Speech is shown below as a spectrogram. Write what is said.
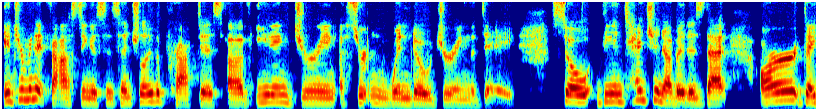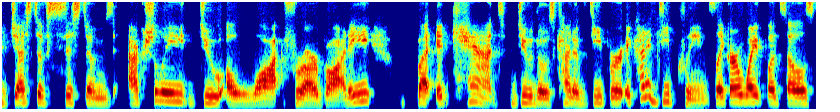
intermittent fasting is essentially the practice of eating during a certain window during the day. So, the intention of it is that our digestive systems actually do a lot for our body, but it can't do those kind of deeper, it kind of deep cleans. Like our white blood cells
